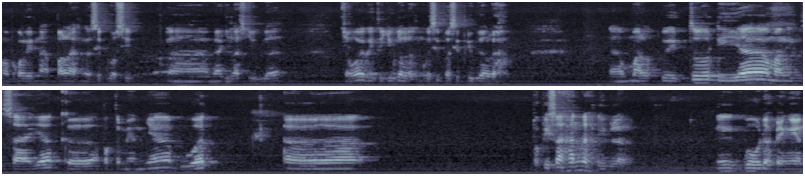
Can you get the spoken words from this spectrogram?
ngobrolin apalah gosip-gosip nggak jelas juga. Cowok gitu juga lah gosip-gosip juga lah. Nah waktu itu dia manggil saya ke apartemennya buat eh perpisahan lah dibilang ini gue udah pengen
